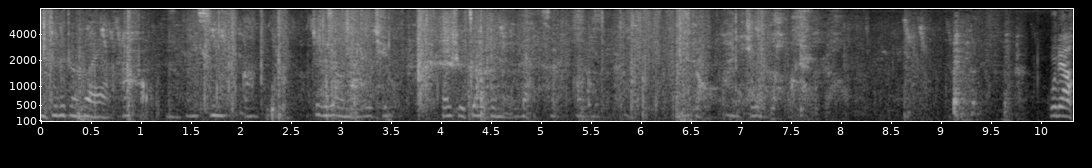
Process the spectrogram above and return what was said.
你这个症状呀还好，不用担心啊。这个药拿回去，白水煎给每日两次。OK。姑娘，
